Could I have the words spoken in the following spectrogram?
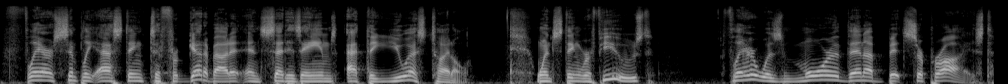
Flair simply asked Sting to forget about it and set his aims at the U.S. title. When Sting refused, Flair was more than a bit surprised.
